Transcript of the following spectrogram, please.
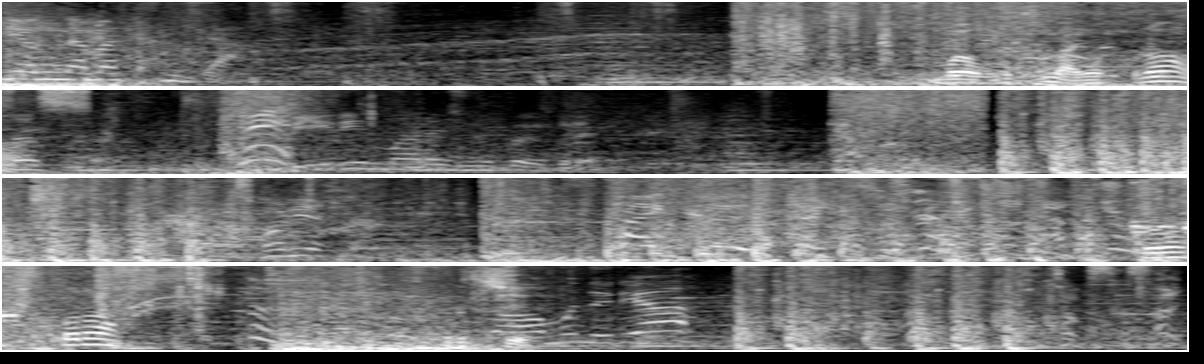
명 남았습니다. 뭐야 우리 팀 아니었구나 알았어. 미리 말해줄 걸 그래. 처리했다. 스파이크 설치. 죽어라 죽어라 그렇지 너무 느려. 적사살.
